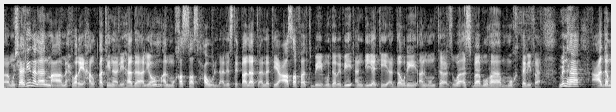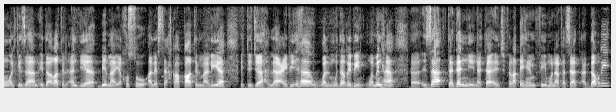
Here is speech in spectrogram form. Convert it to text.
مشاهدينا الآن مع محور حلقتنا لهذا اليوم المخصص حول الاستقالات التي عصفت بمدربي أندية الدوري الممتاز وأسبابها مختلفة. منها عدم التزام إدارات الأندية بما يخص الاستحقاقات المالية اتجاه لاعبيها والمدربين ومنها إزاء تدني نتائج فرقهم في منافسات الدوري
